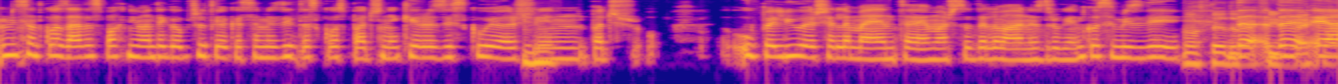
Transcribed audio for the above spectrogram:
mislim, tako zadaj sploh nimam tega občutka, ker se mi zdi, da skozi pač nekaj raziskuješ mhm. in pač upeljuješ elemente, imaš sodelovanje z drugim. Ko se mi zdi, no, da, da, da, ja,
